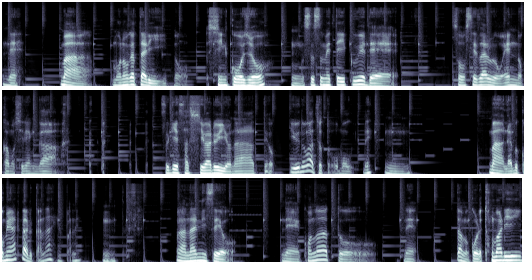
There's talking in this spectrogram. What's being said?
ね。まあ、物語の進行上、うん、進めていく上で、そうせざるを得んのかもしれんが、すげえ察し悪いよなーっていうのはちょっと思うよね。うん。まあ、ラブコメあるあるかな、やっぱね。うん。まあ、何にせよ、ね、この後、ね、多分これ泊まり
